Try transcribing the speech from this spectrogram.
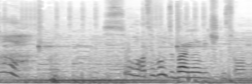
so hot. Even Dubai not reach this one.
